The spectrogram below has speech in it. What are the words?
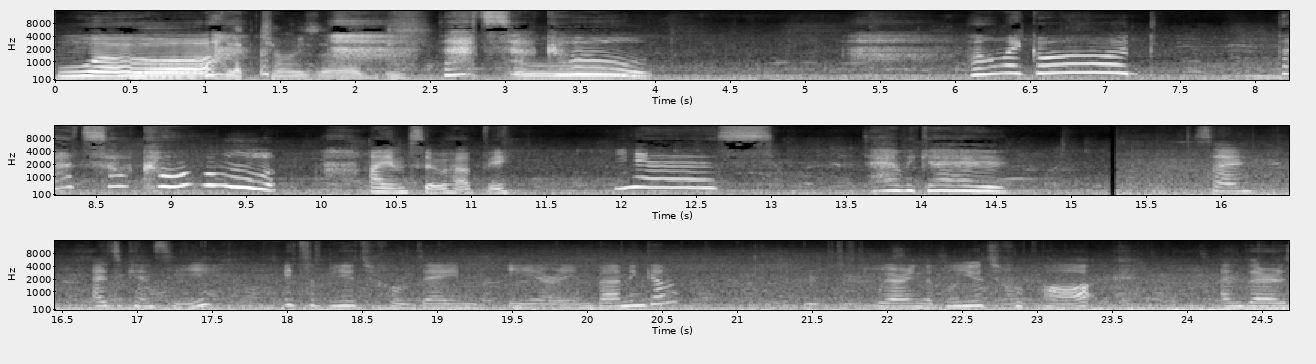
Whoa. Whoa, Black Charizard. That's so Ooh. cool. Oh my god. That's so cool. I am so happy. Yes. There we go. So, as you can see, it's a beautiful day here in Birmingham. We are in a beautiful park and there's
